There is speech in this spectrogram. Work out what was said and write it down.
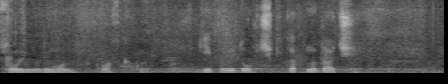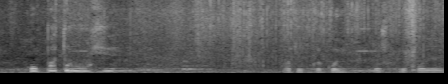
солью лимон. Класс какой. Такие помидорчики, как на даче. О, подруги. А тут какой, тоже прикольный.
